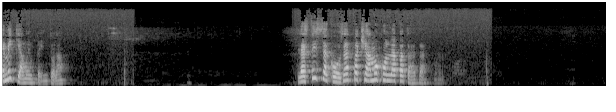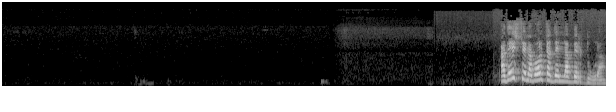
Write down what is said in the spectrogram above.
E mettiamo in pentola. La stessa cosa facciamo con la patata. Adesso è la volta della verdura.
